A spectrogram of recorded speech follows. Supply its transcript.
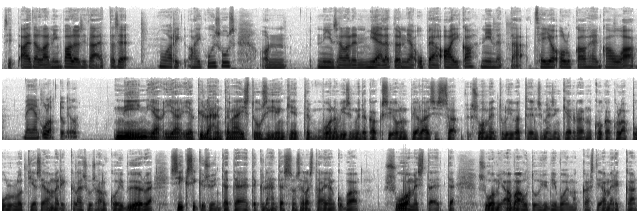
sit ajatellaan niin paljon sitä, että se nuori aikuisuus on niin sellainen mieletön ja upea aika, niin että se ei ole ollut kauhean kauaa meidän ulottuvilla. Niin, ja, ja, ja kyllähän tämä istuu siihenkin, että vuonna 1952 olympialaisissa Suomeen tulivat ensimmäisen kerran Coca-Cola-pullot ja se amerikkalaisuus alkoi vyöryä. Siksi kysyin tätä, että kyllähän tässä on sellaista ajankuvaa Suomesta, että Suomi avautui hyvin voimakkaasti Amerikkaan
